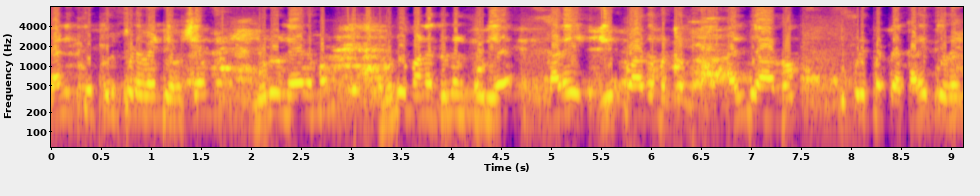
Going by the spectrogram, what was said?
தனித்து குறிப்பிட வேண்டிய விஷயம் முழு நேரமும் முழு மனதுடன் கூடிய கலை ஈடுபாடு மற்றும் கல்வி ஆர்வம் இப்படிப்பட்ட கலைத்துறை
